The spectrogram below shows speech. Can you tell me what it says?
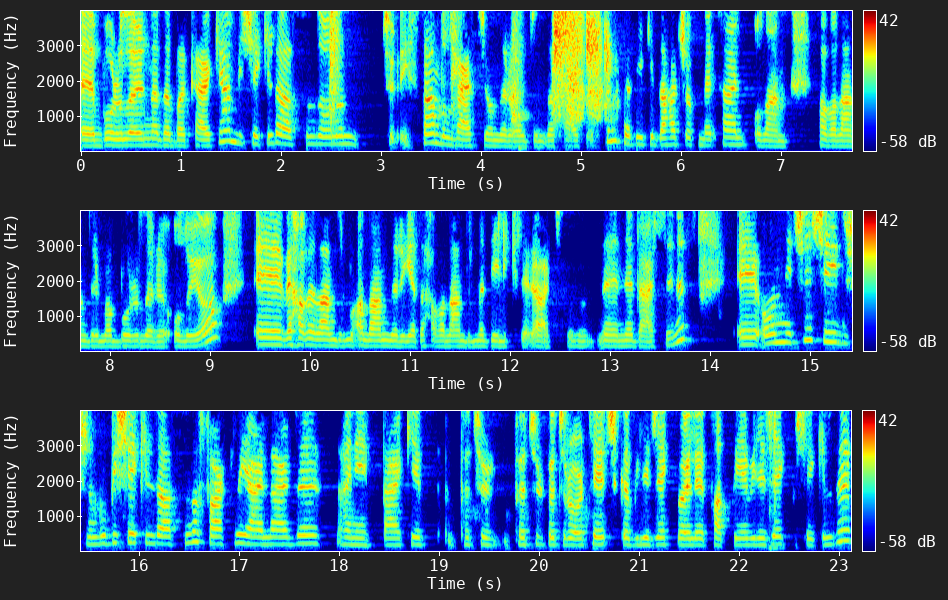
e, borularına da bakarken bir şekilde aslında onun İstanbul versiyonları olduğunda fark ettim. Tabii ki daha çok metal olan havalandırma boruları oluyor e, ve havalandırma alanları ya da havalandırma delikleri artık bunu ne, ne derseniz. E, onun için şeyi düşünün bu bir şekilde aslında farklı yerlerde hani belki pötür pötür pötür ortaya çıkabilecek böyle patlayabilecek bir şekilde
